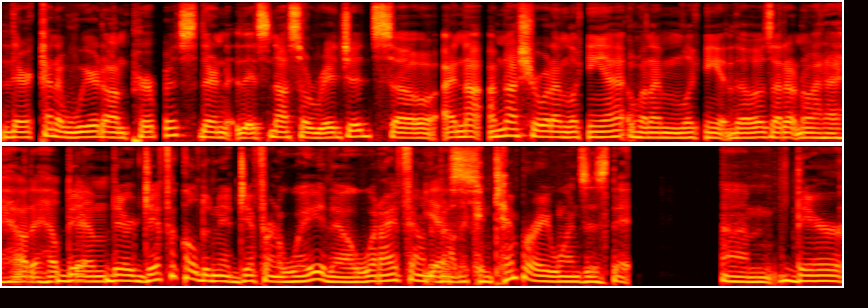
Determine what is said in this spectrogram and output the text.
they're kind of weird on purpose. They're it's not so rigid. So I'm not I'm not sure what I'm looking at when I'm looking at those. I don't know how to, how to help they're, them. They're difficult in a different way, though. What I found about the contemporary ones is that um, they're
